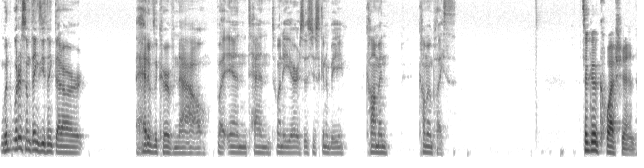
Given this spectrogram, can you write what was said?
What what are some things you think that are ahead of the curve now, but in 10, 20 years is just going to be common commonplace? It's a good question.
